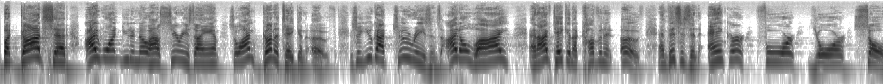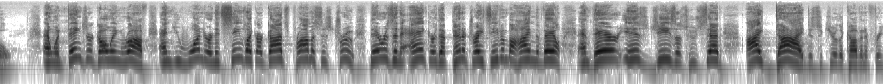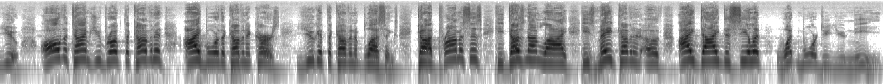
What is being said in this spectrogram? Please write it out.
But God said, I want you to know how serious I am, so I'm going to take an oath. And so you got two reasons. I don't lie, and I've taken a covenant oath, and this is an anchor for your soul. And when things are going rough and you wonder, and it seems like our God's promise is true, there is an anchor that penetrates even behind the veil. And there is Jesus who said, I died to secure the covenant for you. All the times you broke the covenant, I bore the covenant curse you get the covenant blessings. God promises, He does not lie. He's made covenant oath. I died to seal it. What more do you need?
